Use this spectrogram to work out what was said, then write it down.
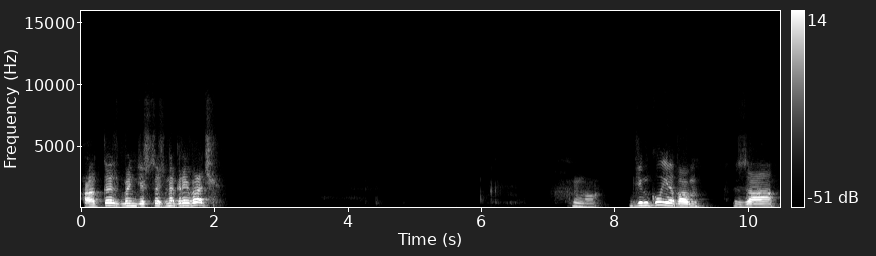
A też będziesz coś nagrywać? No. Dziękuję Wam za.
